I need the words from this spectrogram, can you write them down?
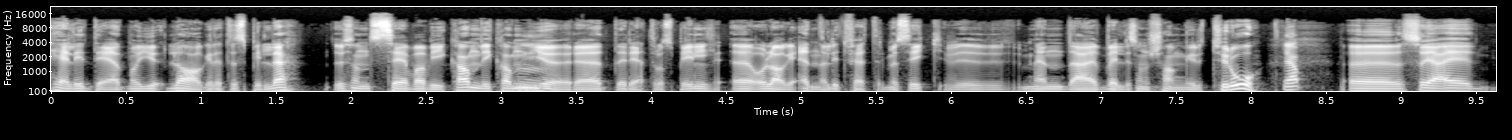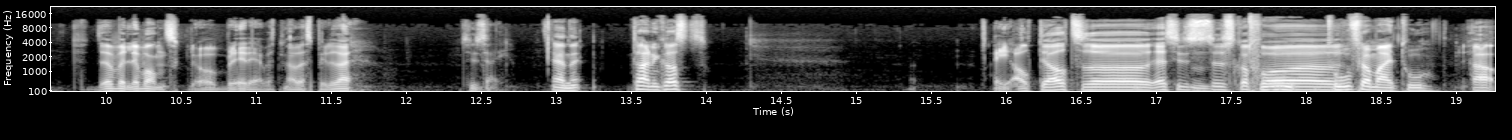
hele ideen med å lage dette spillet. Du sånn, Se hva vi kan. Vi kan Mm. gjøre et retrospill eh, og lage enda litt fetere musikk, eh, men det er veldig sånn sjangertro. Ja. Uh, så jeg Det er veldig vanskelig å bli revet med av det spillet der, syns jeg. Enig. Terningkast. Nei, alt i alt, så jeg syns du skal To, få to fra meg, to. Ja,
